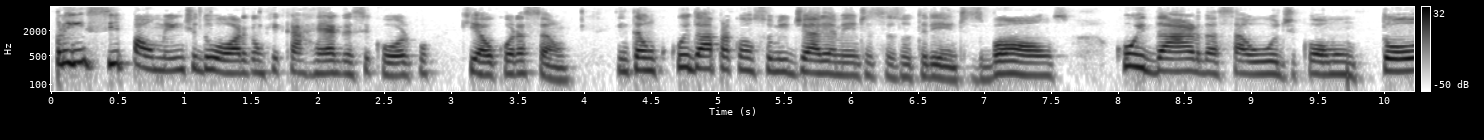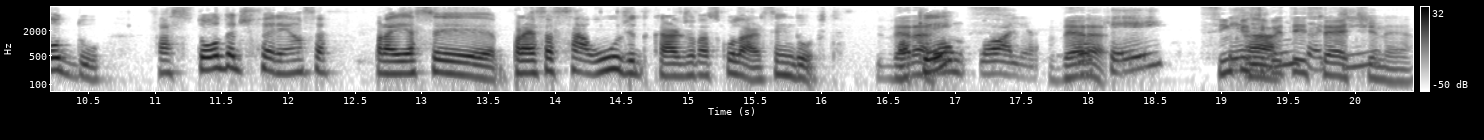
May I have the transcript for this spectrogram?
principalmente do órgão que carrega esse corpo, que é o coração. Então, cuidar para consumir diariamente esses nutrientes bons, cuidar da saúde como um todo, faz toda a diferença para essa saúde cardiovascular, sem dúvida. Vera, okay? Bom, olha, Vera, ok. 5h57, né?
